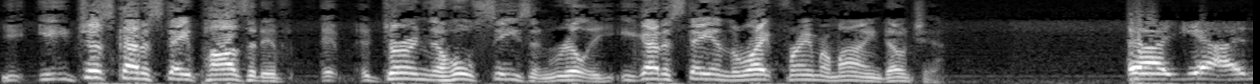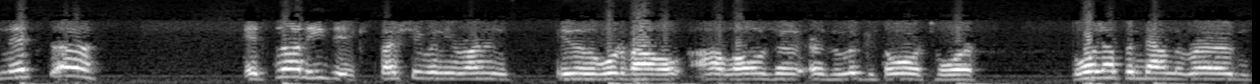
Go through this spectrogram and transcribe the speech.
You, you just got to stay positive eh, during the whole season. Really, you got to stay in the right frame of mind, don't you? Uh, yeah, and it's uh, it's not easy, especially when you're running either the World of Outlaws or, the Lucas Oil Tour, going up and down the road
